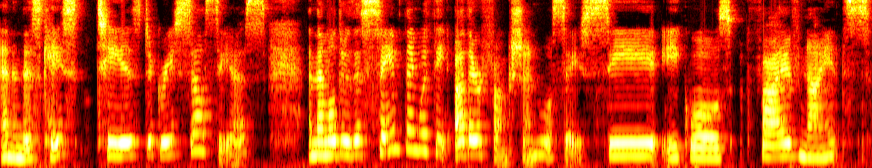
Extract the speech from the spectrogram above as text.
And in this case, T is degrees Celsius. And then we'll do the same thing with the other function. We'll say C equals 5 ninths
